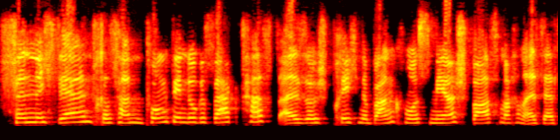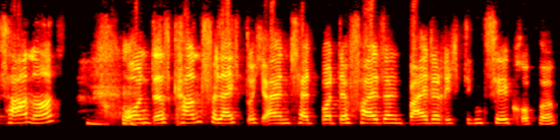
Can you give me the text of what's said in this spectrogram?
Finde ich sehr interessanten Punkt, den du gesagt hast. Also sprich, eine Bank muss mehr Spaß machen als der Zahnarzt. Und es kann vielleicht durch einen Chatbot der Fall sein bei der richtigen Zielgruppe.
